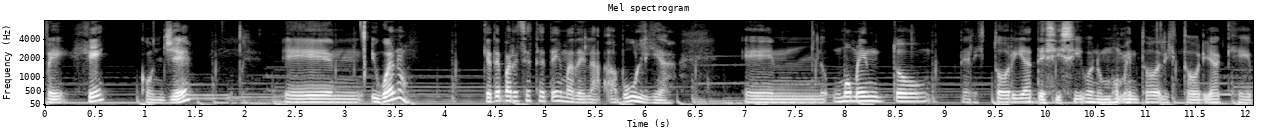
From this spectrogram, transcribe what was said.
VG con Y. Em, y bueno, ¿qué te parece este tema de la abulia? En un momento de la historia decisivo, en un momento de la historia que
